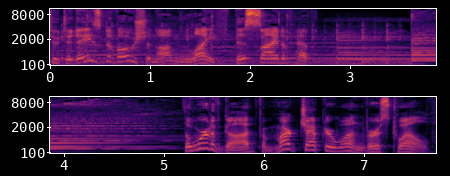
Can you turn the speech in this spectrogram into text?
to today's devotion on life this side of heaven. The Word of God from Mark chapter 1, verse 12.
